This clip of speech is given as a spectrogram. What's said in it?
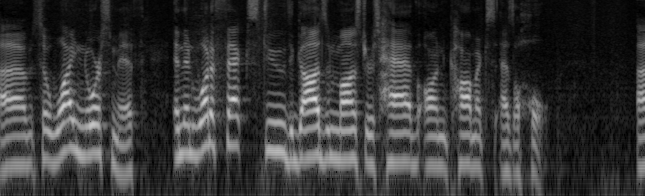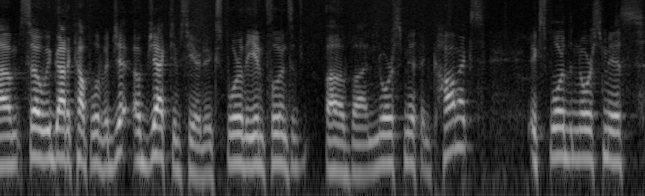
Um, so why Norse myth? And then what effects do the gods and monsters have on comics as a whole? Um, so we've got a couple of obje- objectives here to explore the influence of, of uh, Norse myth in comics, explore the Norse myths,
